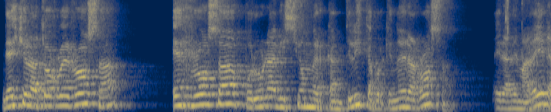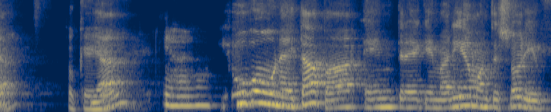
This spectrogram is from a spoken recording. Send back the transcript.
De hecho, la torre rosa es rosa por una visión mercantilista, porque no era rosa, era de madera. Okay. ¿Ya? Y hubo una etapa entre que María Montessori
